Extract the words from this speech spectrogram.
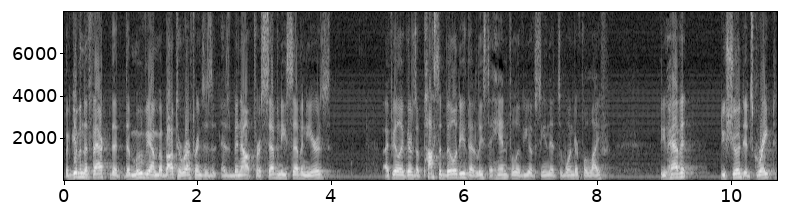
But given the fact that the movie I'm about to reference is, has been out for 77 years, I feel like there's a possibility that at least a handful of you have seen It's a Wonderful Life. If you haven't, you should. It's great.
